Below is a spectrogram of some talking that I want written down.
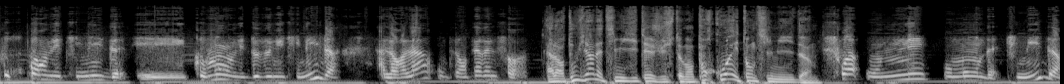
pourquoi on est timide et comment on est devenu timide, alors là, on peut en faire une. Alors d'où vient la timidité justement? Pourquoi est-on timide? Soit on est au monde timide,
